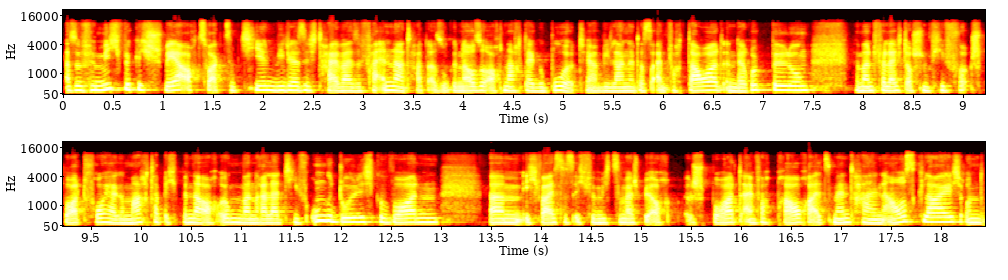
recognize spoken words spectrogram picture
also für mich wirklich schwer auch zu akzeptieren, wie der sich teilweise verändert hat. Also genauso auch nach der Geburt, ja, wie lange das einfach dauert in der Rückbildung, wenn man vielleicht auch schon viel Sport vorher gemacht hat. Ich bin da auch irgendwann relativ ungeduldig geworden. Ähm, ich weiß, dass ich für mich zum Beispiel auch Sport einfach brauche als mentalen Ausgleich und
